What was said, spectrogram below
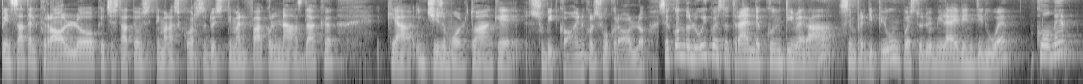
Pensate al crollo che c'è stato settimana scorsa, due settimane fa col Nasdaq che ha inciso molto anche su Bitcoin col suo crollo. Secondo lui questo trend continuerà sempre di più in questo 2022, come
